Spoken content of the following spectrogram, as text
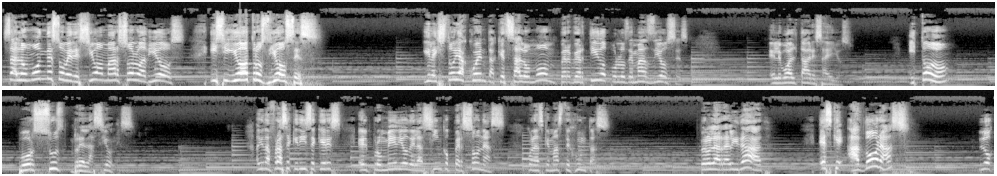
Salomón desobedeció amar solo a Dios y siguió a otros dioses y la historia cuenta que Salomón, pervertido por los demás dioses, elevó altares a ellos. Y todo por sus relaciones. Hay una frase que dice que eres el promedio de las cinco personas con las que más te juntas. Pero la realidad es que adoras lo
